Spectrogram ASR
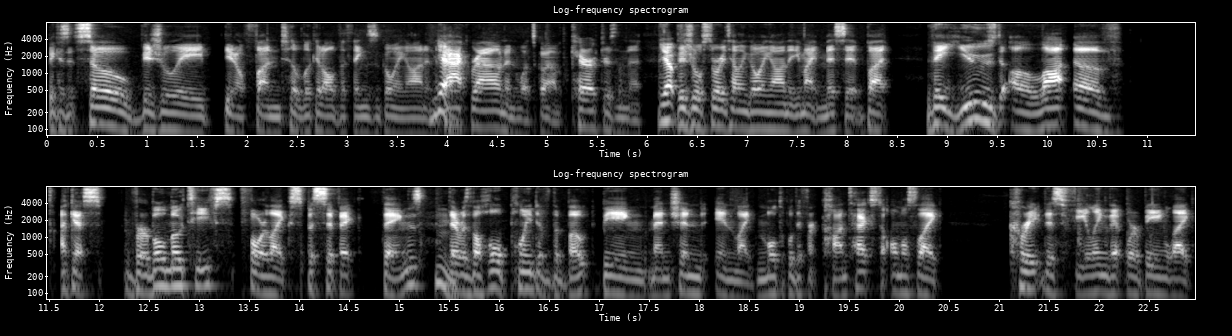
because it's so visually you know fun to look at all the things going on in the Yeah. background and what's going on with the characters and the Yep. visual storytelling going on that you might miss it but they used a lot of I guess verbal motifs for like specific things. Hmm. There was the whole point of the boat being mentioned in like multiple different contexts to almost like create this feeling that we're being like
